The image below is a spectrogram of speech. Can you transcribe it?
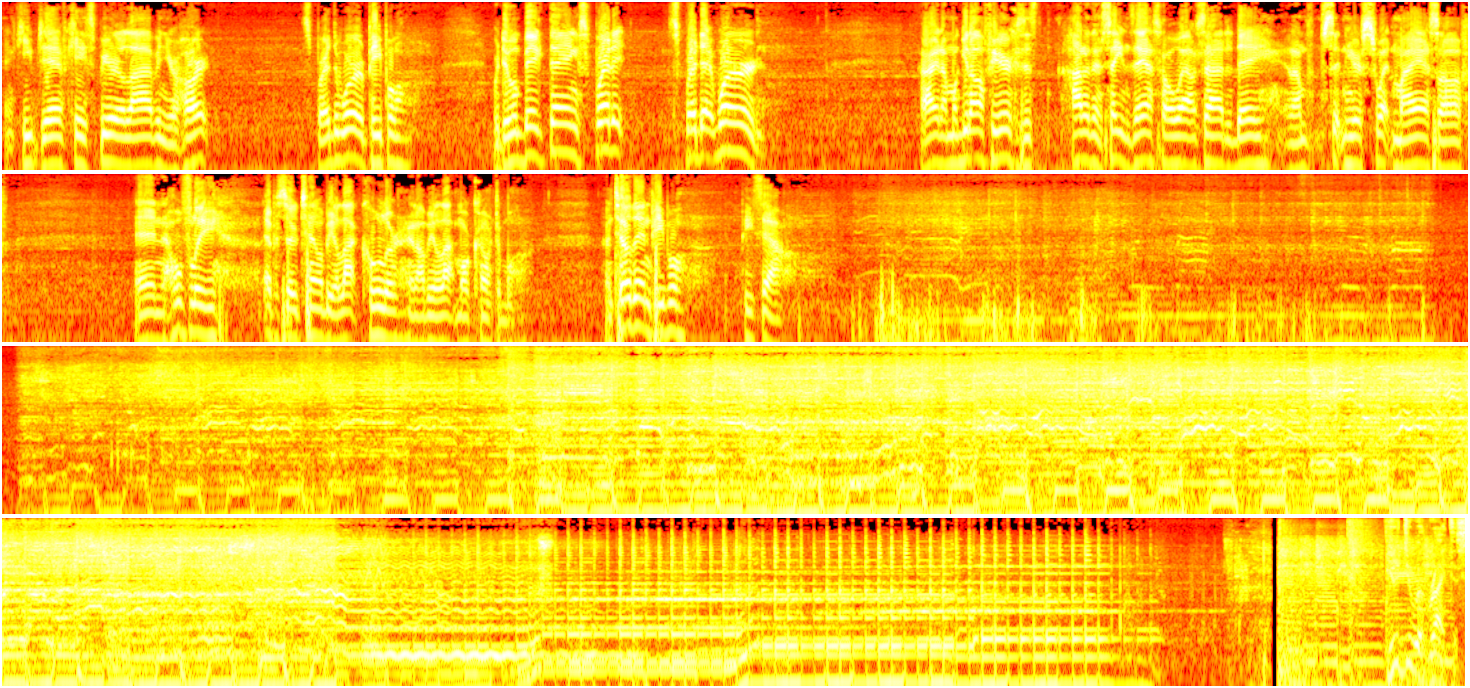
And keep JFK spirit alive in your heart. Spread the word, people. We're doing big things. Spread it. Spread that word. All right, I'm gonna get off here because it's hotter than Satan's asshole outside today, and I'm sitting here sweating my ass off. And hopefully, episode 10 will be a lot cooler, and I'll be a lot more comfortable. Until then, people, peace out.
